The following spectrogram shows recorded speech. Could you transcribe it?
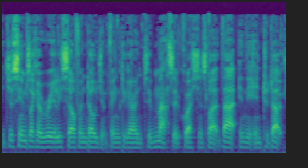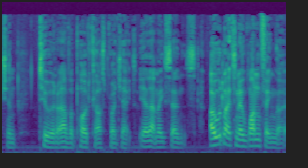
It just seems like a really self indulgent thing to go into massive questions like that in the introduction to another podcast project. Yeah, that makes sense. I would like to know one thing though.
